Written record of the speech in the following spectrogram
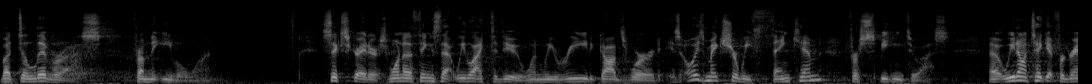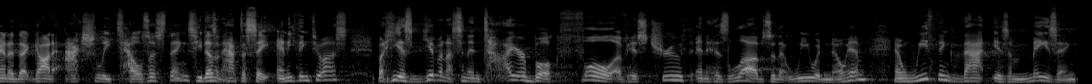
but deliver us from the evil one. Sixth graders, one of the things that we like to do when we read God's word is always make sure we thank Him for speaking to us. Uh, we don't take it for granted that God actually tells us things. He doesn't have to say anything to us, but He has given us an entire book full of His truth and His love so that we would know Him. And we think that is amazing,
